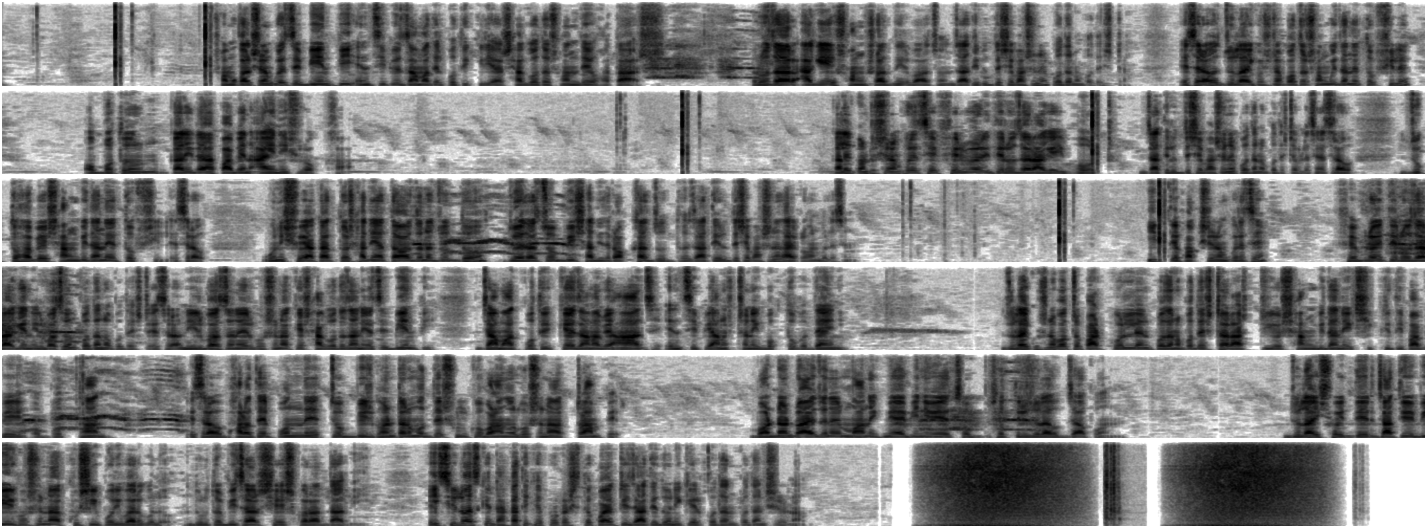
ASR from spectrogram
সমকাল শিরাম করেছে বিএনপি, এনসিপি ও জামাতের প্রতিক্রিয়া, স্বাগত সন্দেহ, হতাশ। রোজার আগে সংসদ নির্বাচন, জাতির উদ্দেশ্যে ভাষণের প্রধান উপদেষ্টা। এছাড়াও জুলাই ঘোষণাপত্র সংবিধানের তফসিলে অভ্যর্থনকারীরা পাবেন আইনি সুরক্ষা। কালের কণ্ঠ শিরাম করেছে ফেব্রুয়ারিতে রোজার আগেই ভোট, জাতির উদ্দেশ্যে ভাষণে প্রধান উপদেষ্টা বলেছেন। এছাড়াও যুক্ত হবে সাংবিধানের তফসিল। এছাড়াও উনিশশো একাত্তর স্বাধীনতা অর্জনের যুদ্ধ, দুই হাজার চব্বিশ স্বাধীনতা রক্ষার যুদ্ধ, জাতির উদ্দেশ্যে ভাষণে তারেক রহমান বলেছেন। ইত্তেফাক শিরোনাম করেছে ফেব্রুয়ারিতে রোজার আগে নির্বাচন প্রধান উপদেষ্টা। এছাড়া নির্বাচনের ঘোষণাকে স্বাগত জানিয়েছে বিএনপি। জামাত প্রতিক্রিয়া জানাবে আজ, এনসিপি আনুষ্ঠানিক বক্তব্য দেয়নি। জুলাই ঘোষণাপত্র পাঠ করলেন প্রধান উপদেষ্টা, রাষ্ট্রীয় সাংবিধানিক স্বীকৃতি পাবে অভ্যুত্থান। এছাড়াও ভারতের পণ্যে চব্বিশ ঘণ্টার মধ্যে শুল্ক বাড়ানোর ঘোষণা ট্রাম্পের। বর্ণাঢ্য আয়োজনের মানিক মিয়া অ্যাভিনিউয়ে ছত্রিশ জুলাই উদযাপন। জুলাই শহীদদের জাতীয় বীর ঘোষণা খুশি পরিবারগুলো। দ্রুত বিচার শেষ করার দাবি। এই ছিল আজকে ঢাকা থেকে প্রকাশিত কয়েকটি জাতীয় দৈনিকের প্রধান প্রধান শিরোনাম।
